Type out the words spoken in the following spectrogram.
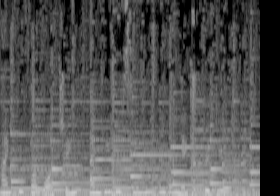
Thank you for watching and we will see you in the next video.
